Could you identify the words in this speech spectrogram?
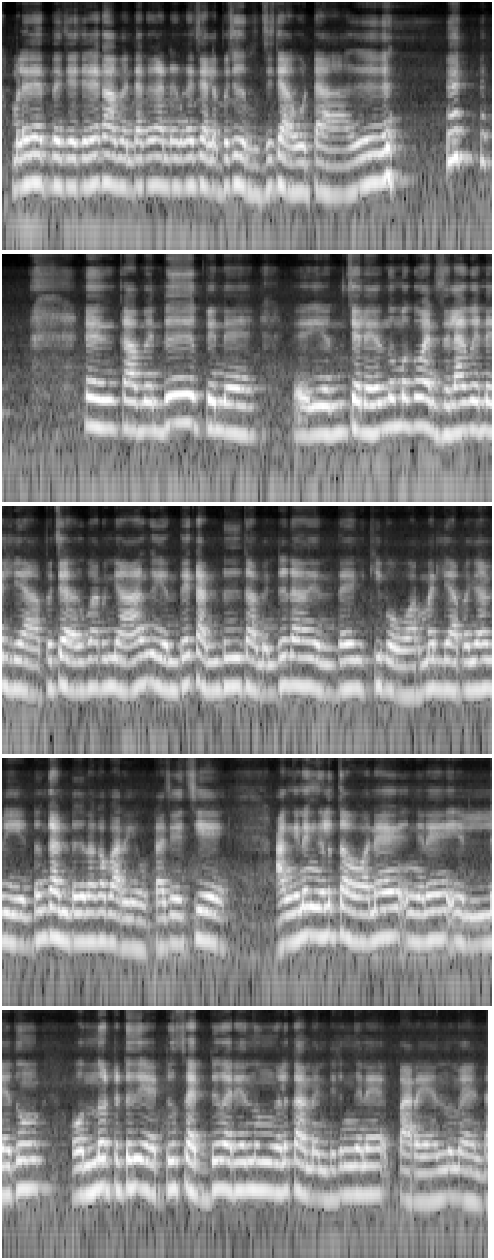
നമ്മൾ രത്ന ചേച്ചിയുടെ കമന്റൊക്കെ കണ്ടിട്ടുണ്ടെങ്കിൽ ചിലപ്പോൾ ചെറിച്ച് ചാവൂട്ടാ കമന്റ് പിന്നെ എന്ത് ചിലതൊന്നും നമുക്ക് മനസ്സിലാകുന്നില്ല അപ്പം പറഞ്ഞു ഞാൻ എന്തേ കണ്ട് കമന്റ് ഇടാൻ എന്താ എനിക്ക് ഓർമ്മയില്ല. അപ്പം ഞാൻ വീണ്ടും കണ്ട് എന്നൊക്കെ പറയും. കേട്ടാ ചേച്ചിയെ അങ്ങനെ നിങ്ങൾ തോനെ ഇങ്ങനെ എല്ലതും ഒന്നൊട്ടിട്ട് ഏറ്റവും സെഡ് വരെ ഒന്നും നിങ്ങൾ കമന്റിൽ ഇങ്ങനെ പറയാനൊന്നും വേണ്ട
